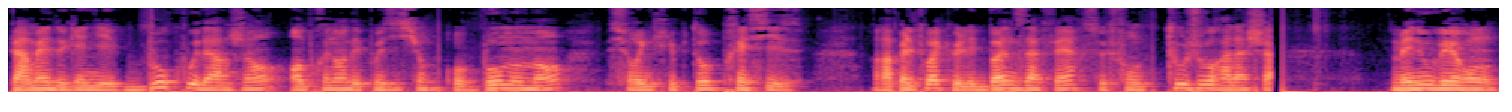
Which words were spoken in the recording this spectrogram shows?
permet de gagner beaucoup d'argent en prenant des positions au bon moment sur une crypto précise. Rappelle-toi que les bonnes affaires se font toujours à l'achat. Mais nous verrons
